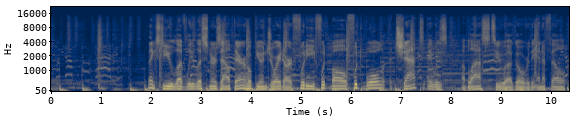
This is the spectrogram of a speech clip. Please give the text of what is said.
Sweet, I'm so tired of you. Thanks to you, lovely listeners out there. Hope you enjoyed our footy, football, football chat. It was a blast to uh, go over the NFL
